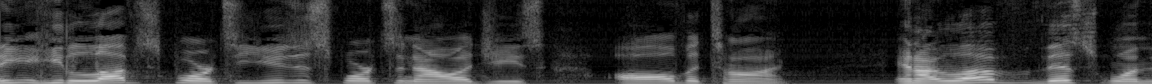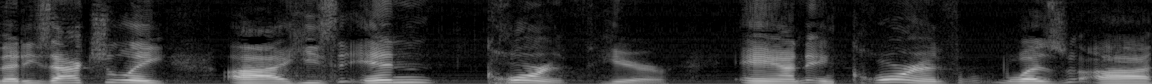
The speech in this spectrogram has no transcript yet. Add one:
he, he loved sports. He uses sports analogies all the time. And I love this one that he's actually, uh, he's in Corinth here and in Corinth was uh,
